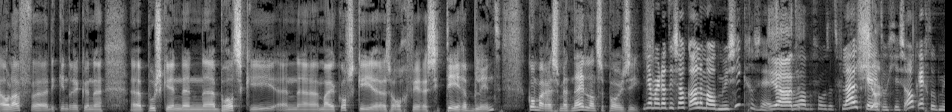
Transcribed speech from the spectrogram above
Olaf, eh, die kinderen kunnen eh Pushkin en eh, Brodsky en eh Mayakovsky eh, zo ongeveer citeren, blind. Kom maar eens met Nederlandse poëzie. Ja, maar dat is ook allemaal op muziek gezet. Ja, het- Vooral bijvoorbeeld het fluitketeltje is ook echt op muziek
